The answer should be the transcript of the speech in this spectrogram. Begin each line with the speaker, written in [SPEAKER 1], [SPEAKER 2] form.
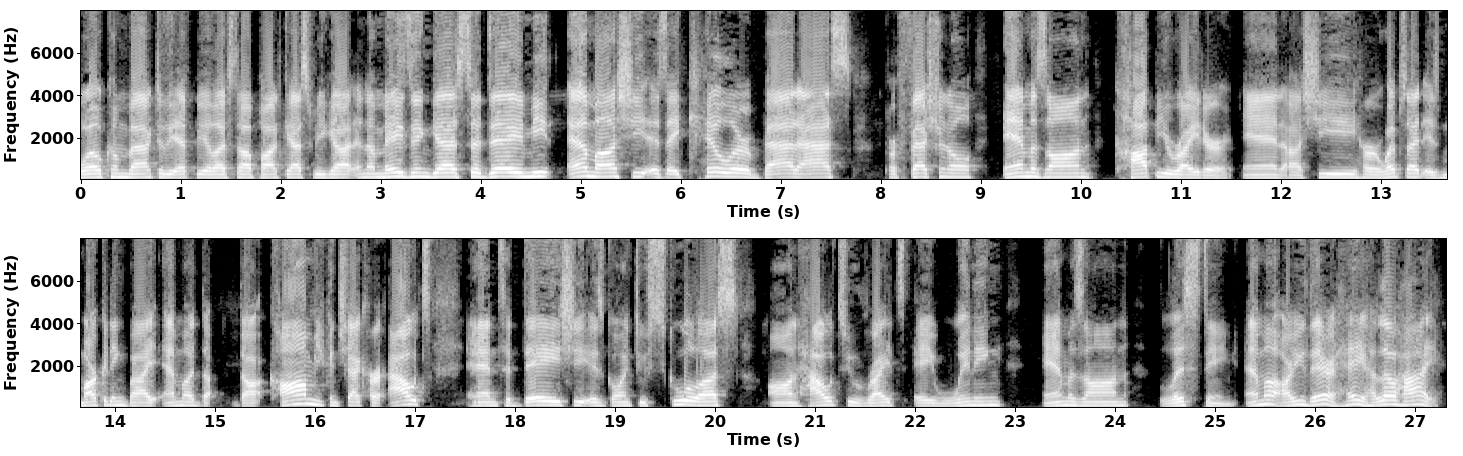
[SPEAKER 1] Welcome back to the FBA Lifestyle Podcast. We got an amazing guest today. Meet Emma. She is a killer, badass, professional Amazon copywriter, and uh, she her website is marketingbyemma.com. You can check her out. And today she is going to school us on how to write a winning Amazon listing. Emma, are you there? Hey, hello, hi.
